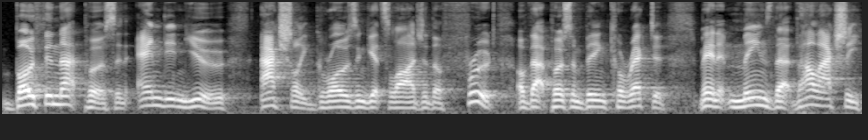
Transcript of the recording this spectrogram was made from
both in that person and in you, actually grows and gets larger. The fruit of that person being corrected, man, it means that they'll actually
